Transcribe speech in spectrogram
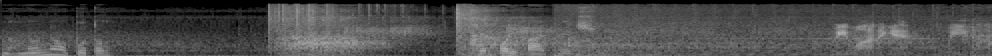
No, no, no, puto. Get 45, bitch. We won again. We won.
